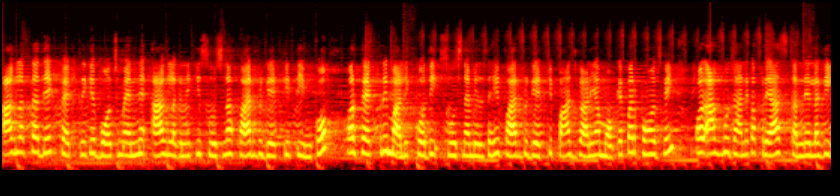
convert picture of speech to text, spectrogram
आग लगता देख, फैक्ट्री के वॉचमैन ने आग लगने की सूचना फायर ब्रिगेड की टीम को और फैक्ट्री मालिक को दी। सूचना मिलते ही फायर ब्रिगेड की पाँच गाड़ियाँ मौके पर पहुँच गई और आग बुझाने का प्रयास करने लगी।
